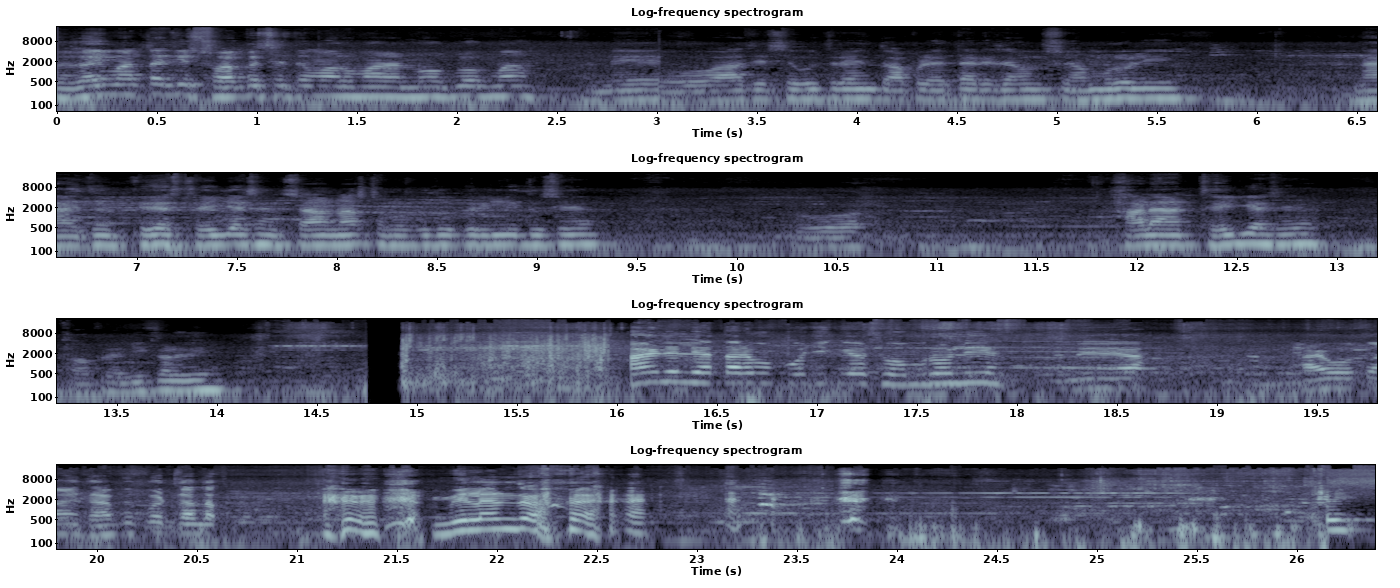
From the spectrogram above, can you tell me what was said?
જય માતાજી સ્વાગત છે તમારું મારા નો બ્લોગમાં. અને આજે છે ઉત્તરાયણ તો આપણે અત્યારે જવાનું છે અમરોલી. ના ધોઈને ફ્રેશ થઈ ગયા છે ને ચા નાસ્તાનું બધું કરી લીધું છે. તો સાડા આઠ થઈ ગયા છે તો આપણે નીકળવી. ફાઇનલી અત્યારે હું પહોંચી ગયો છું અમરોલી. અને આવ્યો તો અહીં ધાબુ પર ચાલો. મિલન જો.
